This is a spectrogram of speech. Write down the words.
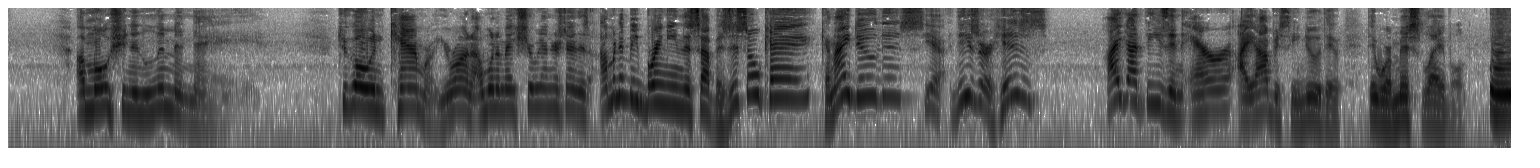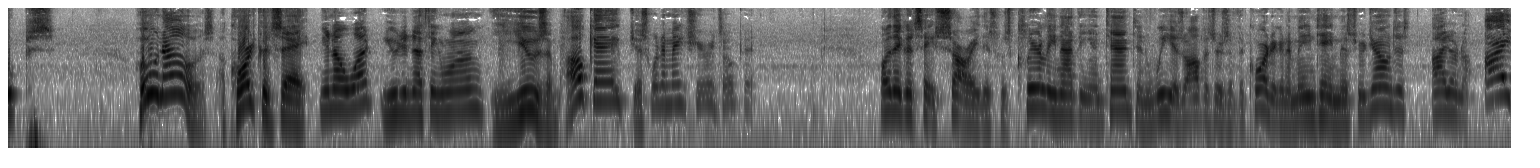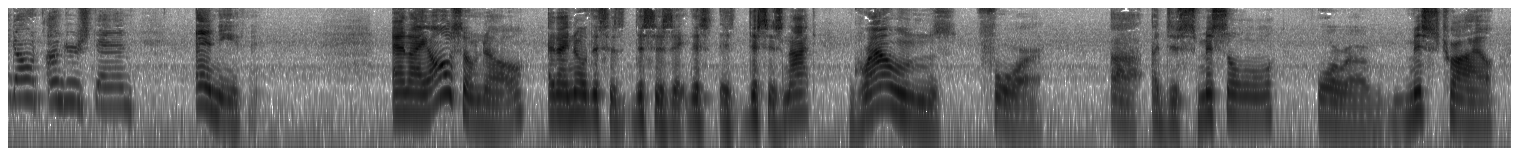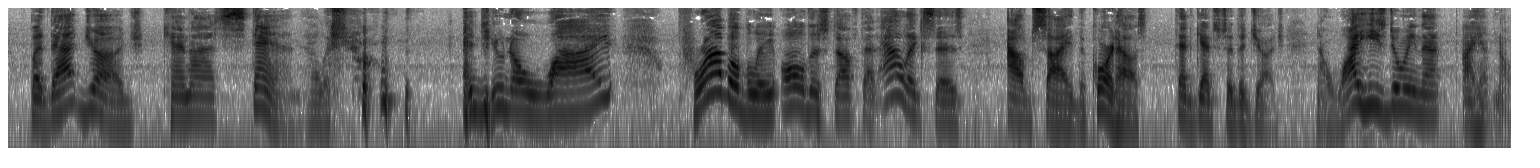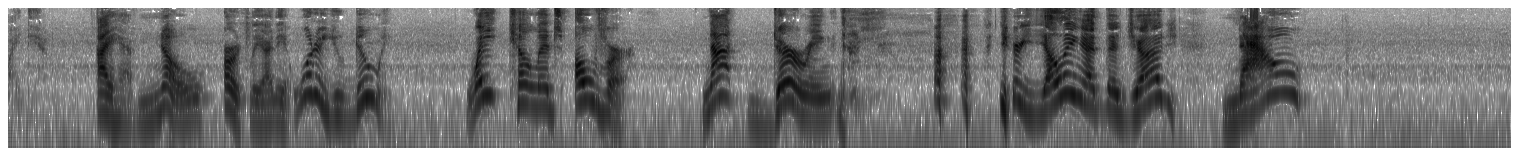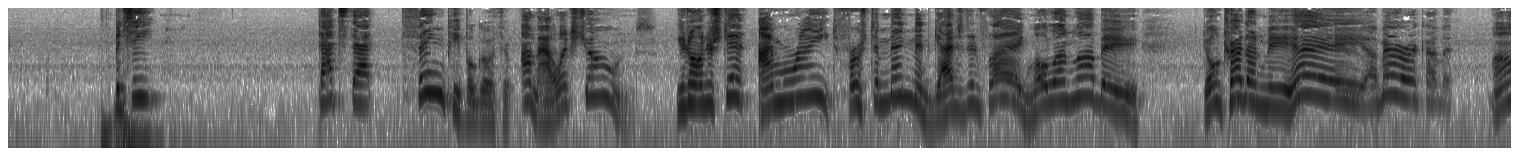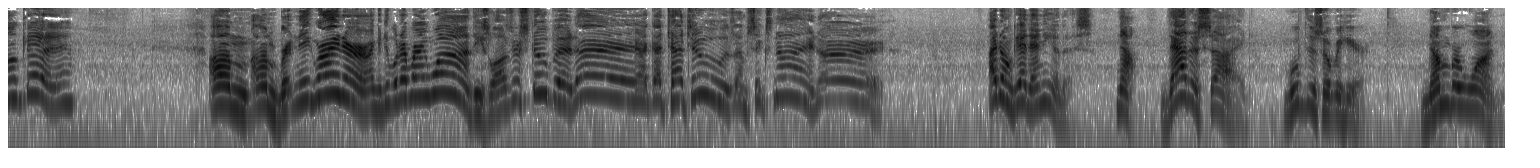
A motion in limine to go in camera. Your Honor, I want to make sure we understand this. I'm going to be bringing this up. Is this okay? Can I do this? Yeah, these are his. I got these in error. I obviously knew they they were mislabeled. Oops. Who knows? A court could say, you know what? You did nothing wrong. Use them. Okay, just want to make sure it's okay. Or they could say, sorry, this was clearly not the intent, and we as officers of the court are going to maintain Mr. Jones's. I don't know. I don't understand anything. And I also know, and I know this is this is a, this is this is not grounds for uh, a dismissal or a mistrial, but that judge cannot stand Alex Jones. and you know why? Probably all the stuff that Alex says outside the courthouse that gets to the judge. Now, why he's doing that, I have no idea. I have no earthly idea. What are you doing? Wait till it's over, not during. You're yelling at the judge now? But see, that's that thing people go through. I'm Alex Jones. You don't understand? I'm right. First Amendment, Gadsden flag, Molon labe. Don't tread on me. Hey, America. Okay. Um, I'm Brittney Griner. I can do whatever I want. These laws are stupid. Hey, I got tattoos. I'm six nine. Hey. I don't get any of this. Now, that aside, move this over here. Number one.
